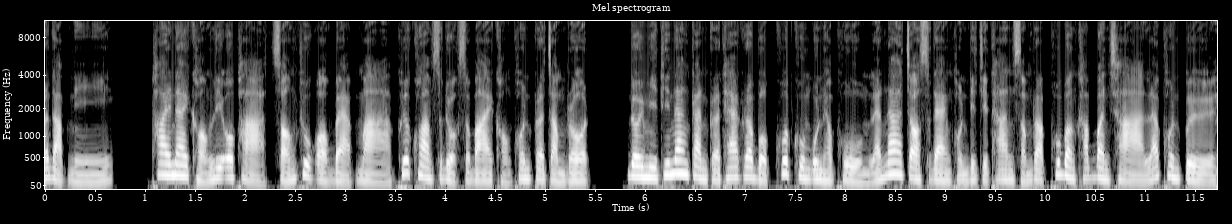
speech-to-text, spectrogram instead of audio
ระดับนี้ ภายในของ Leopard 2 ถูกออกแบบมาเพื่อความสะดวกสบายของคนประจำรถ โดยมีที่นั่งกันกระแทกระบบควบคุมอุณหภูมิ และหน้าจอแสดงผลดิจิทัลสำหรับผู้บังคับบัญชาและพลปืน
